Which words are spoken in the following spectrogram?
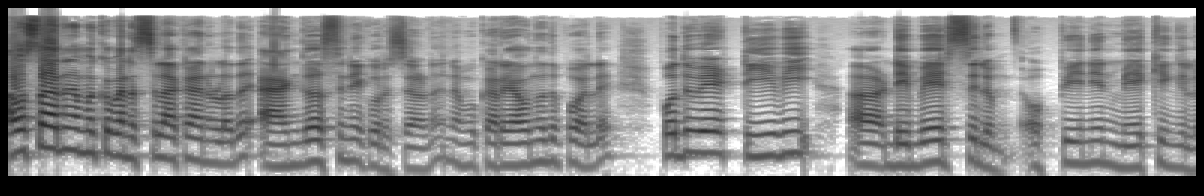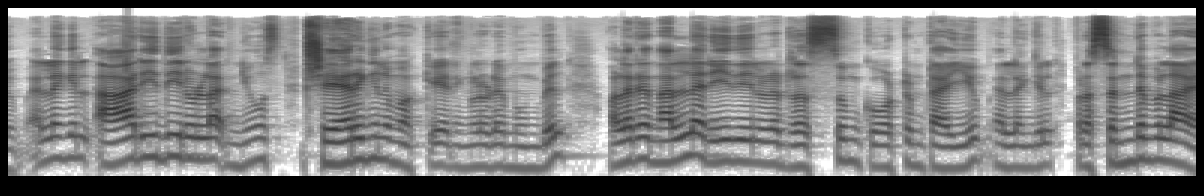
അവസാനം നമുക്ക് മനസ്സിലാക്കാനുള്ളത് ആങ്കേഴ്സിനെ കുറിച്ചാണ് നമുക്കറിയാവുന്നത് പോലെ പൊതുവെ ടി വി ഡിബേറ്റ്സിലും ഒപ്പീനിയൻ മേക്കിങ്ങിലും അല്ലെങ്കിൽ ആ രീതിയിലുള്ള ന്യൂസ് ഷെയറിങ്ങിലുമൊക്കെ നിങ്ങളുടെ മുമ്പിൽ വളരെ നല്ല രീതിയിലുള്ള ഡ്രസ്സും കോട്ടും ടൈയും അല്ലെങ്കിൽ പ്രസൻറ്റബിളായ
